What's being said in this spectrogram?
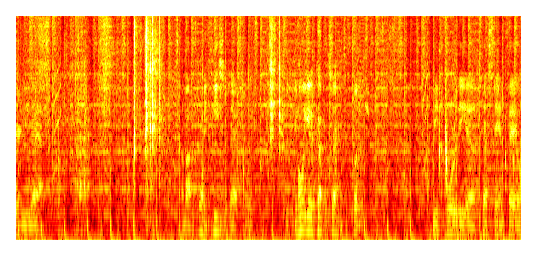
You that. About 20 pieces actually. We can only get a couple seconds of footage before the uh, test stand fails.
